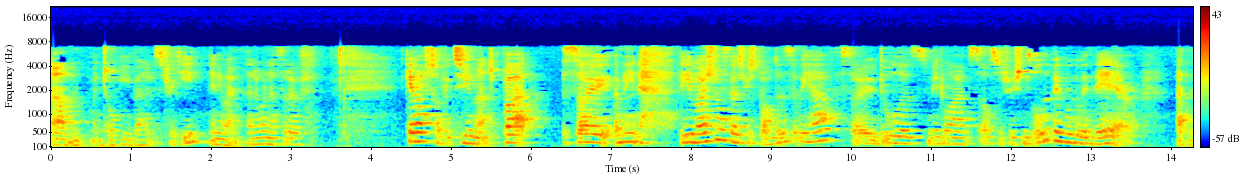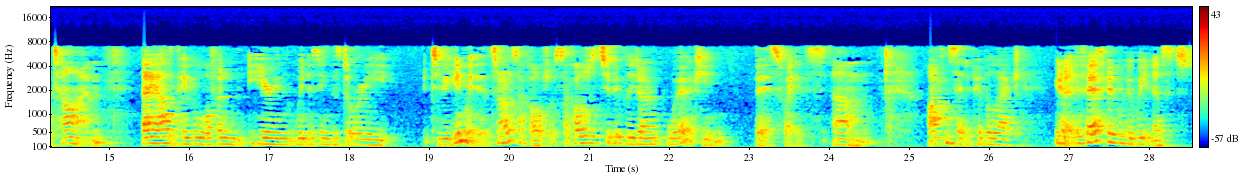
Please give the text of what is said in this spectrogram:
um, when talking about it, it is tricky. Anyway, I don't want to sort of get off topic too much, but so I mean, the emotional first responders that we have, so doulas, midwives, obstetricians, all the people who are there at the time, they are the people often hearing, witnessing the story to begin with. It's not a psychologist. Psychologists typically don't work in birth suites. Um, I often say to people like, you know, the first people who witnessed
